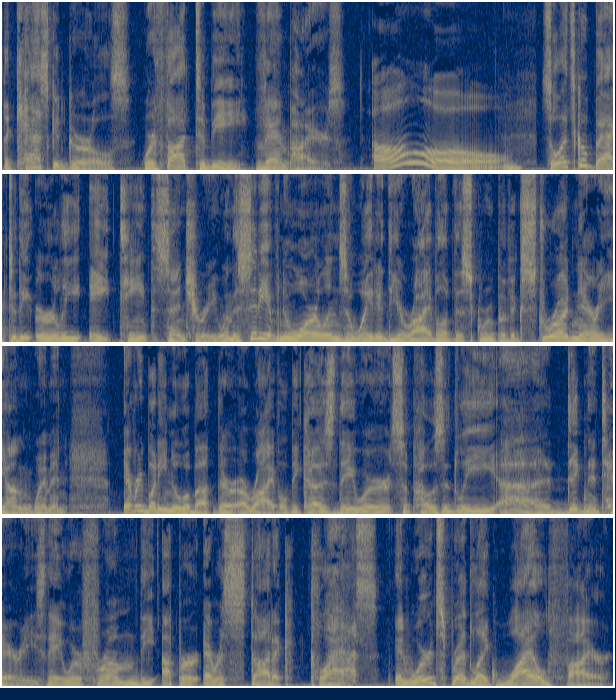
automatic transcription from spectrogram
The Casket Girls were thought to be vampires. Oh. So let's go back to the early 18th century when the city of New Orleans awaited the arrival of this group of extraordinary young women. Everybody knew about their arrival because they were supposedly uh, dignitaries. They were from the upper aristocratic class. And word spread like wildfire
